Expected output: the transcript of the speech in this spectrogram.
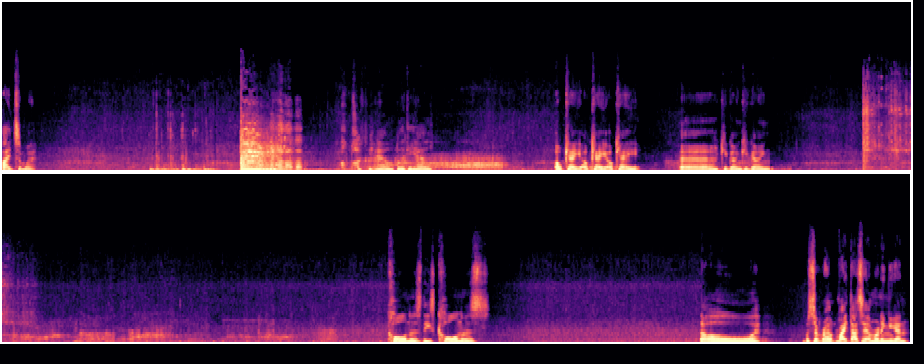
Hide somewhere. oh, bloody hell, bloody hell. Okay, okay, okay. Uh, keep going, keep going. Corners, these corners. Oh what's up round? Right, that's it. I'm running again.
